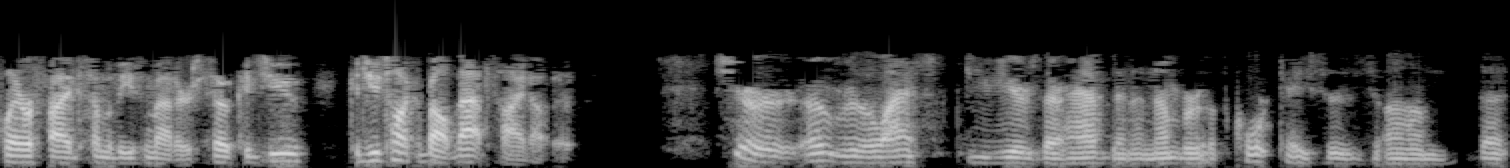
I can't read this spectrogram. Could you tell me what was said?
clarified some of these matters. So could you could you talk about that side of it? Sure. Over the last few years, there have been a number of court cases um, that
